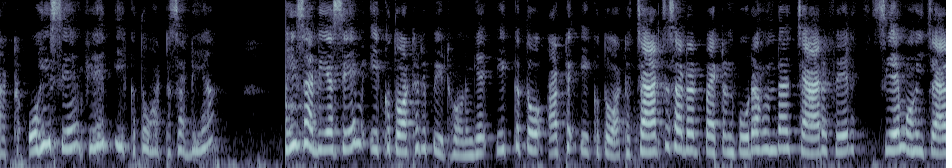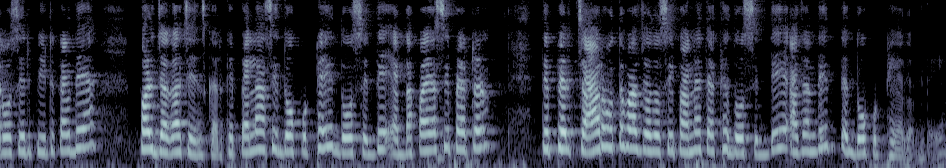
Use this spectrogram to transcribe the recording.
8 ਉਹੀ ਸੇਮ ਫਿਰ 1 ਤੋਂ 8 ਸਾਡੀਆਂ, ਉਹੀ ਸਾਡੀਆਂ ਸੇਮ 1 ਤੋਂ 8 ਰਿਪੀਟ ਹੋਣਗੇ। 1 ਤੋਂ 8 1 ਤੋਂ 8 ਚਾਰ 'ਚ ਸਾਡਾ ਪੈਟਰਨ ਪੂਰਾ ਹੁੰਦਾ, ਚਾਰ ਫਿਰ ਸੇਮ ਉਹੀ ਚਾਰ ਉਸੇ ਰਿਪੀਟ ਕਰਦੇ ਆ। ਪਰ ਜਗ੍ਹਾ ਚੇਂਜ ਕਰਕੇ। ਪਹਿਲਾਂ ਅਸੀਂ ਦੋ ਪੁੱਠੇ, ਦੋ ਸਿੱਧੇ ਐਦਾਂ ਪਾਇਆ ਸੀ ਪੈਟਰਨ ਤੇ ਫਿਰ ਚਾਰ ਉਹ ਤੋਂ ਬਾਅਦ ਜਦੋਂ ਅਸੀਂ ਪਾਣੇ ਤੇ ਇੱਥੇ ਦੋ ਸਿੱਧੇ ਆ ਜਾਂਦੇ ਤੇ ਦੋ ਪੁੱਠੇ ਆ ਜਾਂਦੇ ਆ।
